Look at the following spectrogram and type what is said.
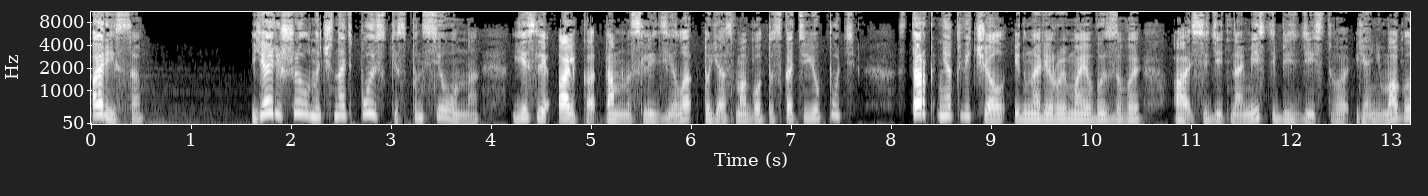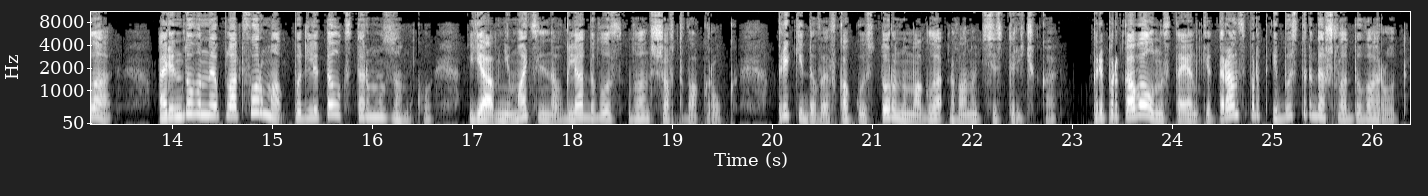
Ариса. Я решила начинать поиски с пансиона. Если Алька там наследила, то я смогу отыскать ее путь. Старк не отвечал, игнорируя мои вызовы, а сидеть на месте бездействуя я не могла. Арендованная платформа подлетала к старому замку. Я внимательно вглядывалась в ландшафт вокруг, прикидывая, в какую сторону могла рвануть сестричка. Припарковала на стоянке транспорт и быстро дошла до ворот.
